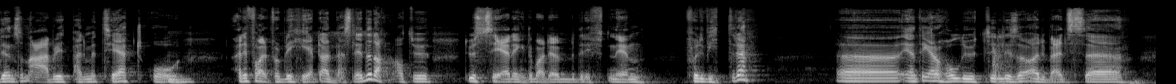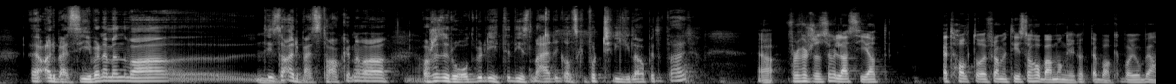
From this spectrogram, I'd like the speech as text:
den som er blitt permittert og er i fare for å bli helt arbeidsledig, da. At du, du ser egentlig bare bedriften din forvitre. Uh, en ting er å holde ut til disse arbeids, uh, arbeidsgiverne, men hva disse arbeidstakerne, hva, hva slags råd vil du gi til de som er ganske fortvila oppi dette her? Ja, for det første så vil jeg si at et halvt år fram i tid så håper jeg mange er tilbake på jobb I,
